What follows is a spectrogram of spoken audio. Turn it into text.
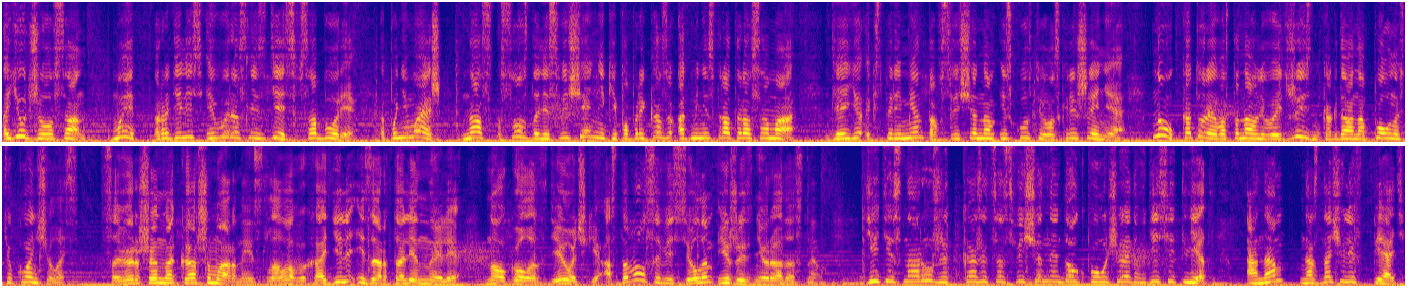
Юджио-сан, мы родились и выросли здесь, в соборе. Понимаешь, нас создали священники по приказу администратора сама для ее экспериментов в священном искусстве воскрешения, ну, которое восстанавливает жизнь, когда она полностью кончилась. Совершенно кошмарные слова выходили изо рта Линнели, но голос девочки оставался веселым и жизнерадостным. Дети снаружи, кажется, священный долг получают в 10 лет, а нам назначили в 5.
